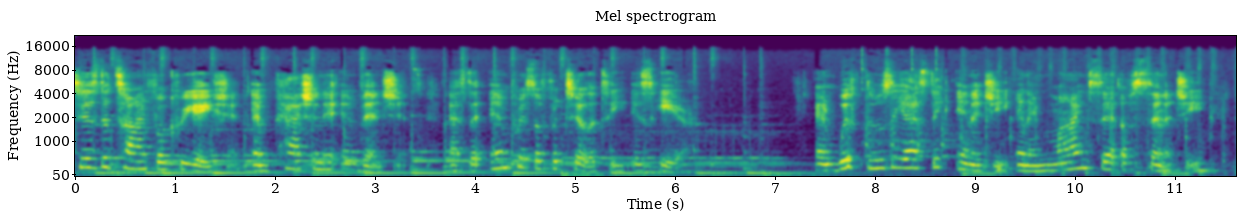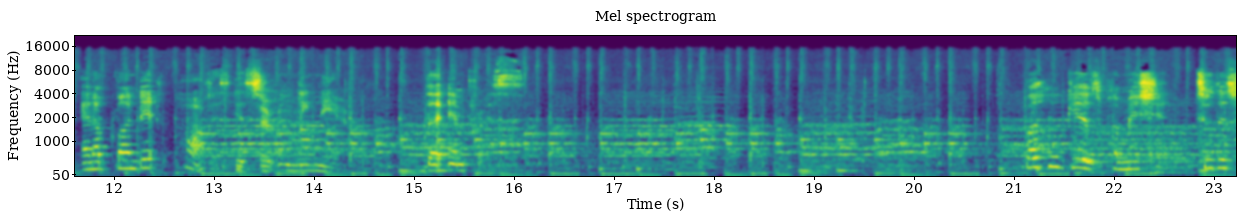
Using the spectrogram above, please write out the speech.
Tis the time for creation and passionate inventions, as the Empress of Fertility is here. And with enthusiastic energy and a mindset of synergy, an abundant harvest is certainly near. The Empress. But who gives permission to this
